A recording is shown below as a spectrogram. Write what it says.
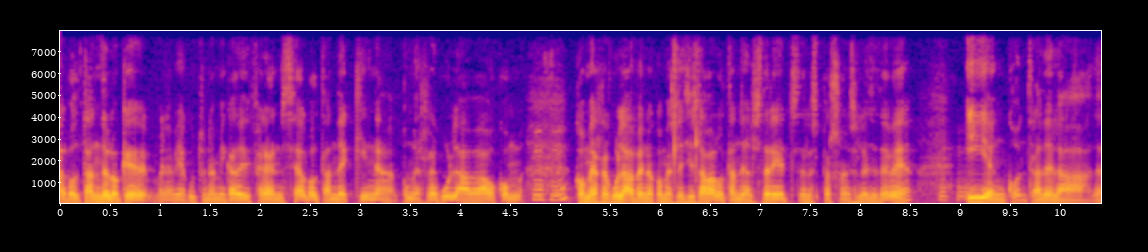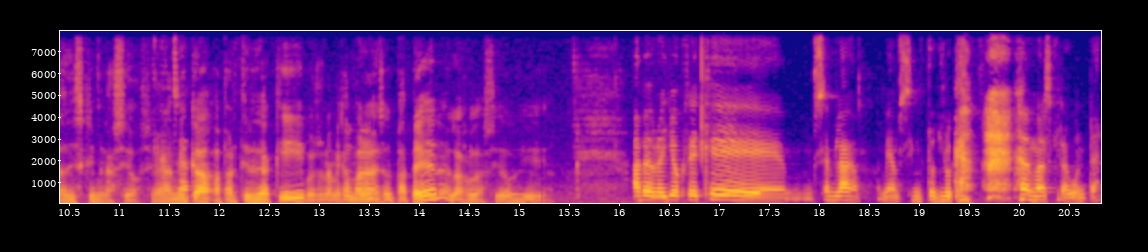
al voltant de lo que bueno, havia hagut una mica de diferència al voltant de quina, com es regulava o com, uh -huh. com es regulaven o com es legislava al voltant dels drets de les persones LGTB uh -huh. i en contra de la, de la discriminació. O sigui, una mica, a partir d'aquí, pues una mica uh -huh. és el paper, la relació i... A veure, jo crec que sembla, aviam si tot el que m'has preguntat.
